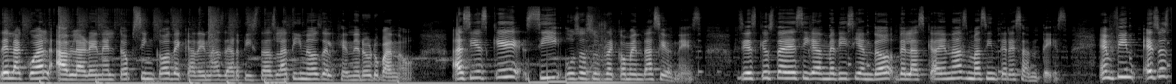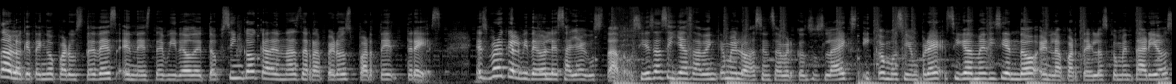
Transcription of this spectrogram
de la cual hablaré en el top 5 de cadenas de artistas latinos del género urbano. Así es que sí uso sus recomendaciones. Así es que ustedes síganme diciendo de las cadenas más interesantes. En fin, eso es todo lo que tengo para ustedes en este video de top 5 cadenas de raperos parte 3. Espero que el video les haya gustado. Si es así ya saben que me lo hacen saber con sus likes y como siempre síganme diciendo en la parte de los comentarios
